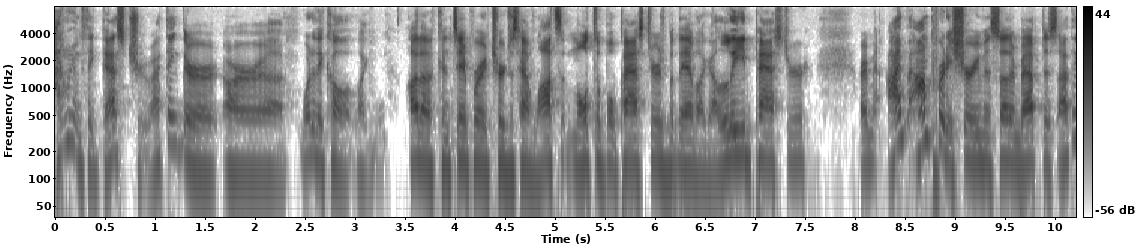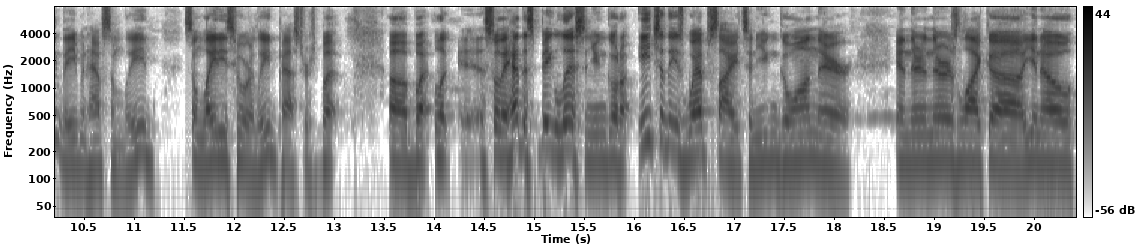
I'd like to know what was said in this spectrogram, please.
I don't even think that's true. I think there are uh, what do they call it? Like a lot of contemporary churches have lots of multiple pastors, but they have like a lead pastor. Right? I'm, I'm pretty sure even Southern Baptists. I think they even have some lead some ladies who are lead pastors. But uh, but look, so they had this big list, and you can go to each of these websites, and you can go on there, and then there's like uh, you know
